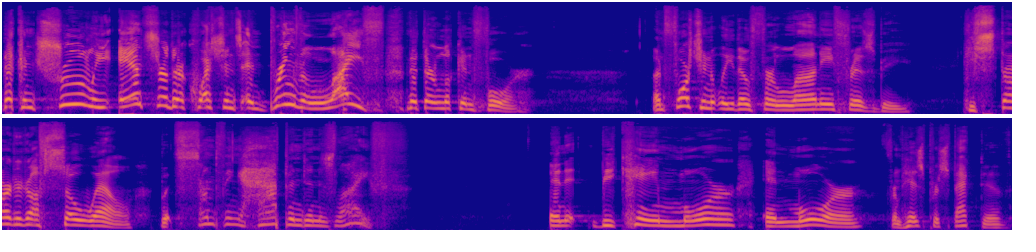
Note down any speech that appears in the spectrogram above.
that can truly answer their questions and bring the life that they're looking for. Unfortunately, though, for Lonnie Frisbee, he started off so well, but something happened in his life. And it became more and more, from his perspective,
